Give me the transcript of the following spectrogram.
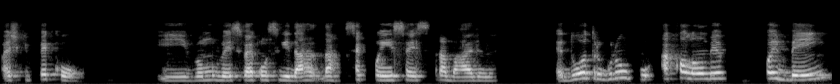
mas que pecou e vamos ver se vai conseguir dar, dar sequência a esse trabalho. Né? É, do outro grupo, a Colômbia foi bem,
